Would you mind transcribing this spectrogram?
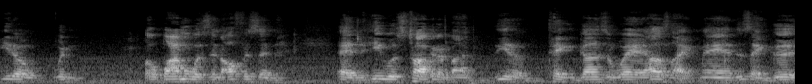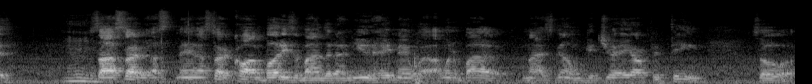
you know, when Obama was in office and and he was talking about, you know, taking guns away, I was like, man, this ain't good. Mhm. So I started, I, man, I started calling buddies of mine that I knew. Hey, man, well, I want to buy a nice gun. We'll get you an AR-15. So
